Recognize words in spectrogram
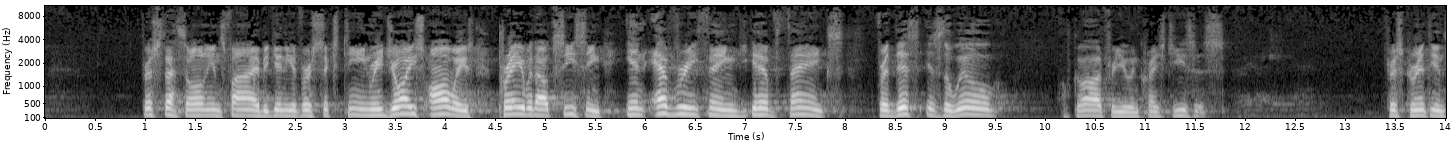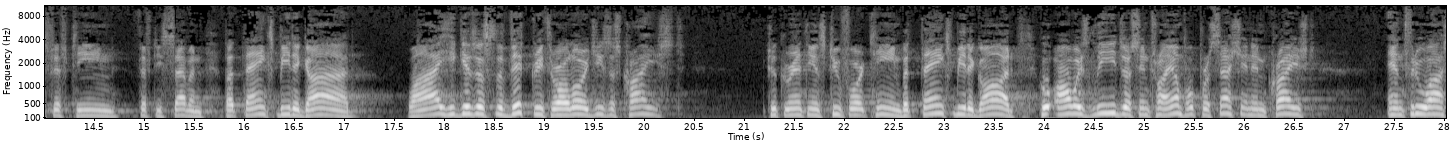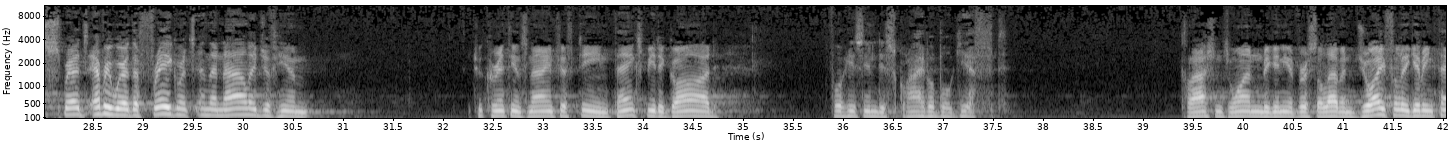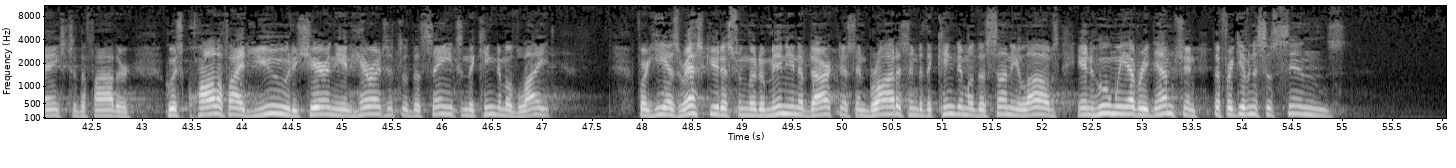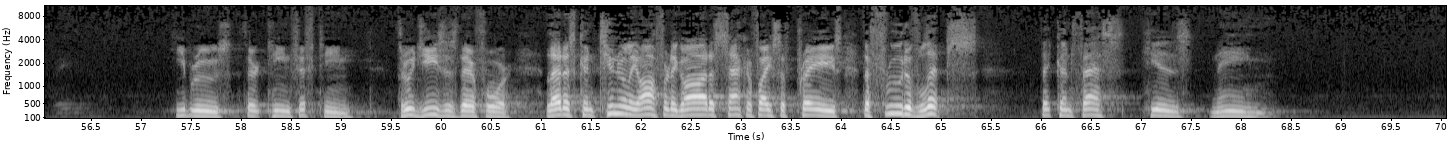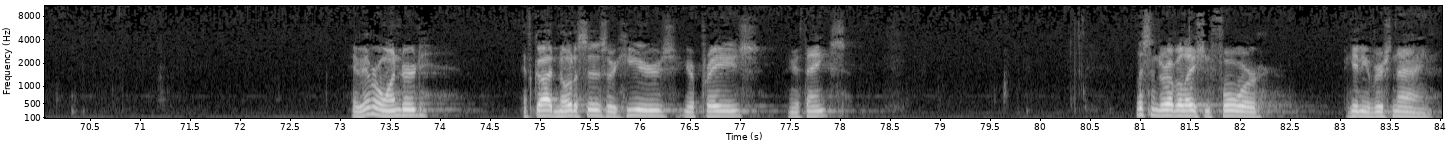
1 Thessalonians 5, beginning at verse 16, Rejoice always, pray without ceasing, in everything give thanks, for this is the will of God for you in Christ Jesus. 1 Corinthians 15, 57, But thanks be to God. Why? He gives us the victory through our Lord Jesus Christ. 2 Corinthians 2.14, But thanks be to God, who always leads us in triumphal procession in Christ, and through us spreads everywhere the fragrance and the knowledge of Him. 2 Corinthians 9:15 Thanks be to God for his indescribable gift. Colossians 1 beginning at verse 11 joyfully giving thanks to the Father who has qualified you to share in the inheritance of the saints in the kingdom of light for he has rescued us from the dominion of darkness and brought us into the kingdom of the son he loves in whom we have redemption the forgiveness of sins. Hebrews 13:15 Through Jesus therefore let us continually offer to God a sacrifice of praise, the fruit of lips that confess His name. Have you ever wondered if God notices or hears your praise and your thanks? Listen to Revelation 4, beginning of verse 9.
